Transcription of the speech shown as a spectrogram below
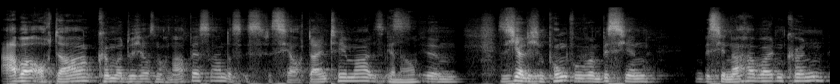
Aber auch da können wir durchaus noch nachbessern. Das ist, ist ja auch dein Thema. Das genau. ist ähm, sicherlich ein Punkt, wo wir ein bisschen, ein bisschen nacharbeiten können.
